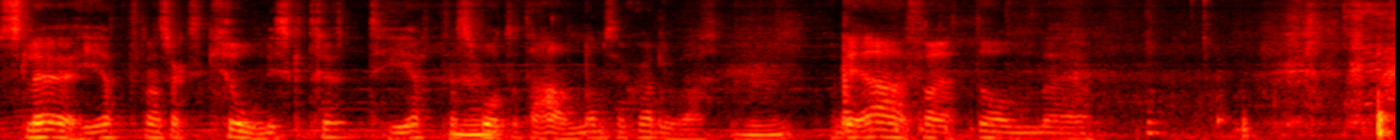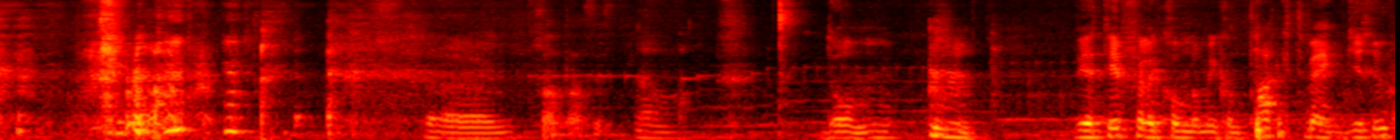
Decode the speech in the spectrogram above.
slöhet, någon slags kronisk trötthet, har Mm. svårt att ta hand om sig själva. Mm. Det är för att de... Eh, Fantastiskt. Ja. De, vid ett tillfälle kom de i kontakt med en grupp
